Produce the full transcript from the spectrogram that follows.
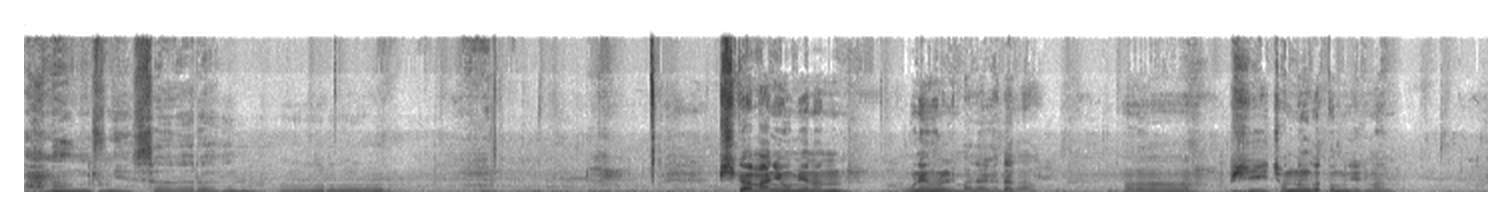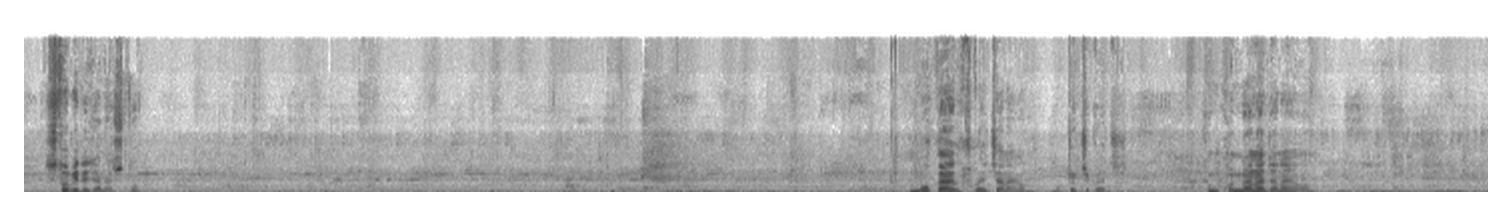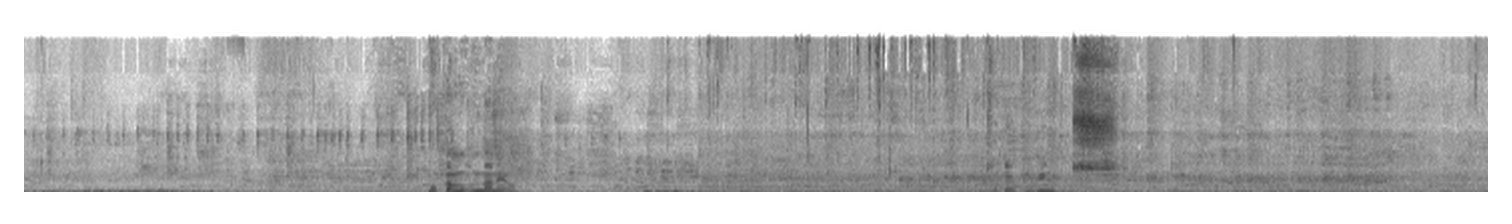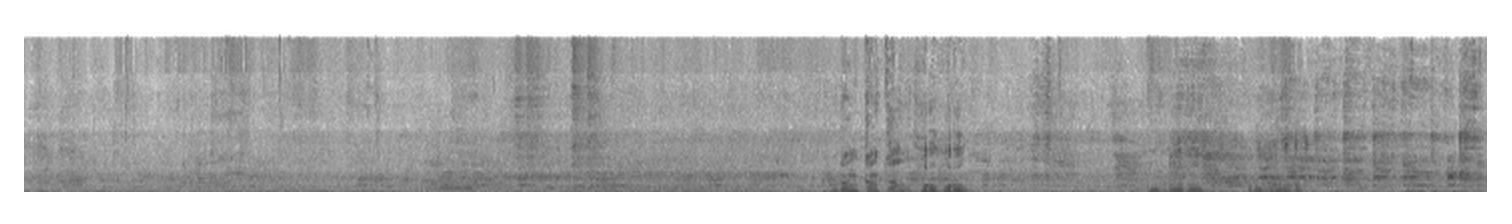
아망 중에 사랑. 비가 많이 오면은 운행을 만약에 하다가 어, 비 젖는 것도 문제지만 스톱이 되잖아요 스톱 못 갈 수가 있잖아요. 목적지까지. 그럼 곤란하잖아요 못 가면 곤란해요. 초계 비빔국수. 우당탕탕 후루 후루 후루. 후루 후루 후루 후루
